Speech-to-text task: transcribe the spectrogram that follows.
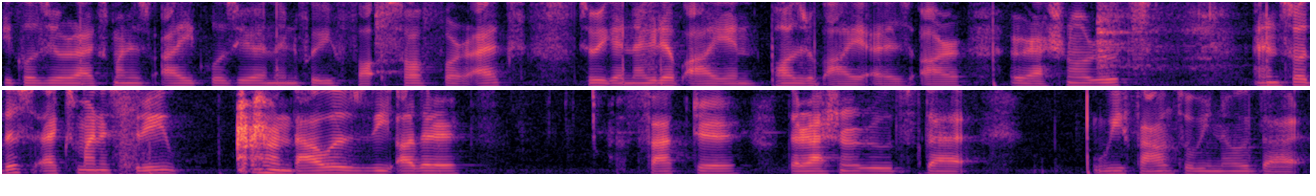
equals 0, x minus i equals 0, and then if we solve for x, so we get negative i and positive i as our irrational roots. And so this x minus 3, that was the other factor, the rational roots that we found, so we know that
